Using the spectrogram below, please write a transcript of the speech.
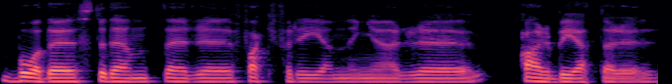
både studenter, eh, fackföreningar, eh, arbetare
